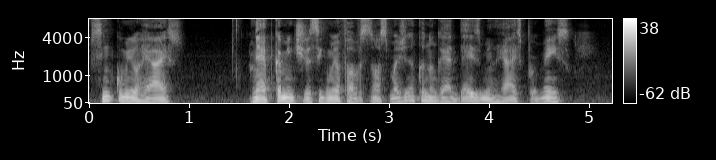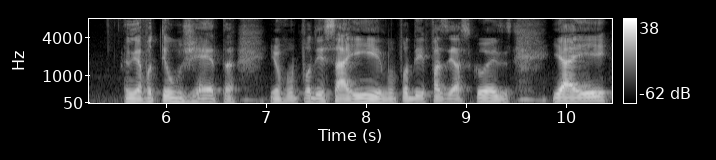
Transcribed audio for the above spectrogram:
5 mil reais. Na época, mentira, 5 mil. Eu falava assim, nossa, imagina quando eu ganhar 10 mil reais por mês. Eu ia vou ter um Jetta, eu vou poder sair, eu vou poder fazer as coisas. E aí,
